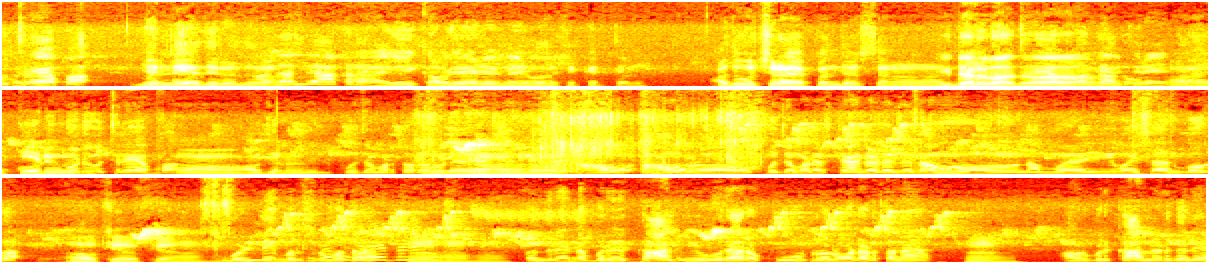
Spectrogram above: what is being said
ಉಚ್ಚಾಯಪ್ಪ ಎಲ್ಲಿ ಅದಿರೋದು? ಅದು ಅಲ್ಲಿ ಆ ಕಡೆ. ಈ ಕವಳಿಯಲ್ಲಿ ಮೇಲೆ ಹೋಗಿ ಸಿಕ್ಕುತ್ತೇಳಿ ಅದು ಉಚ್ಚರಾಯಪ್ಪನ ದೇವಸ್ಥಾನ. ಇದಲ್ವಾ ಅದು? ಕೋಡಿ ಉ- ಕೋಡಿ ಉಚ್ಚಾಯಪ್ಪ ಆ, ಅದು ಇಲ್ಲಿ ಪೂಜೆ ಮಾಡ್ತಾರ. ಅವರು ಪೂಜೆ ಮಾಡೋ ಸ್ಟ್ಯಾಂಡರ್ಡ್ ಅಲ್ಲಿ ನಾವು ನಮ್ಮ ಈ ವಯಸ್ಸ ಅನುಭೋಗ. ಓಕೆ ಓಕೆ ಹಾಂ ಒಳ್ಳೆ ಮನುಷ್ಯರು ಮಾತ್ರ. ಹಾಂ ಹಾಂ ಹಾಂ ಅಂದ್ರೆ ನಾ ಬರೀ ಕಾಲ್ ಇವ್ರು ಯಾರೋ ಕೂಟ್ರಲ್ಲಿ ಓಡಾಡ್ತಾನ. ಹಾಂ ಅವ್ರು ಬರೀ ಕಾಲ್ ನಡ್ಗಲೆ.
